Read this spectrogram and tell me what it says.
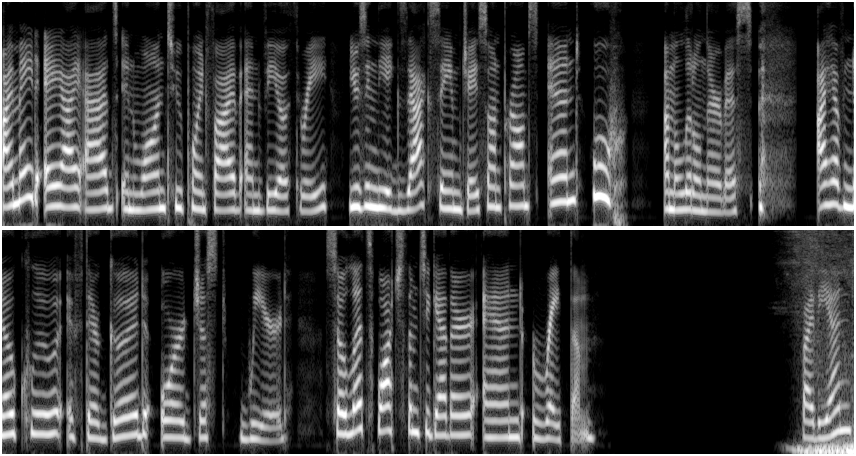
I made AI ads in WAN 2.5 and Veo 3 using the exact same JSON prompts, and whew, I'm a little nervous. I have no clue if they're good or just weird. So let's watch them together and rate them. By the end,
